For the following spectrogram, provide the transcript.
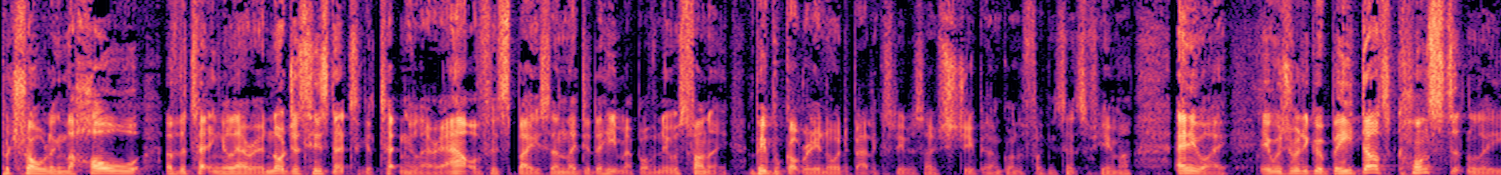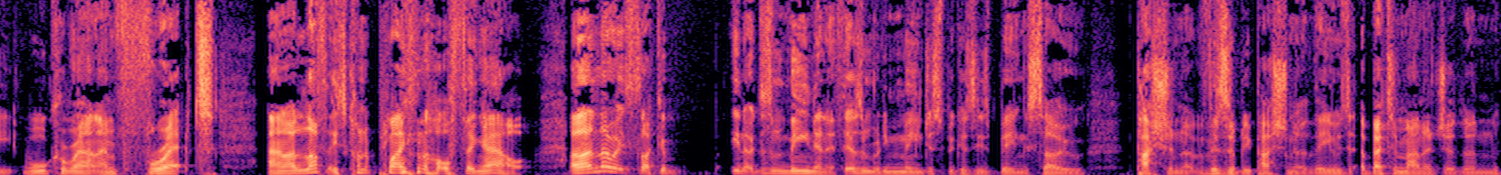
patrolling the whole of the technical area, not just his technical area, out of his space." And they did a heat map of it, and it was funny. And people got really annoyed about it because people are so stupid. I've got a fucking sense of humour. Anyway, it was really good. But he does constantly walk around and fret, and I love he's kind of playing the whole thing out. And I know it's like a you know, it doesn't mean anything. It doesn't really mean just because he's being so passionate, visibly passionate, that he was a better manager than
